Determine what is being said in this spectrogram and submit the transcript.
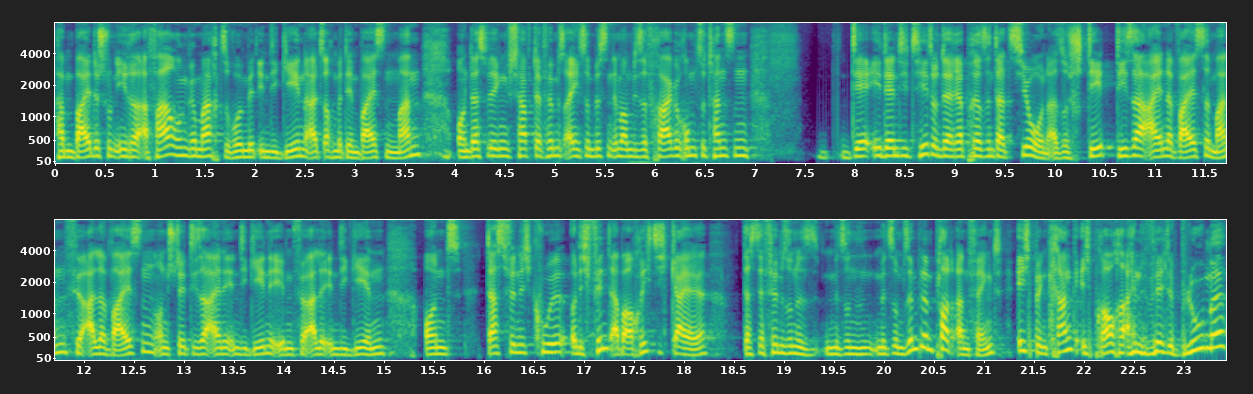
haben beide schon ihre Erfahrungen gemacht, sowohl mit Indigenen als auch mit dem weißen Mann und deswegen schafft der Film es eigentlich so ein bisschen immer um diese Frage rumzutanzen, der Identität und der Repräsentation. Also steht dieser eine weiße Mann für alle Weißen und steht dieser eine Indigene eben für alle Indigenen. Und das finde ich cool. Und ich finde aber auch richtig geil, dass der Film so eine, mit, so einem, mit so einem simplen Plot anfängt. Ich bin krank, ich brauche eine wilde Blume,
